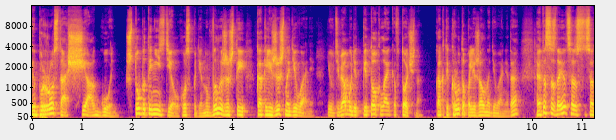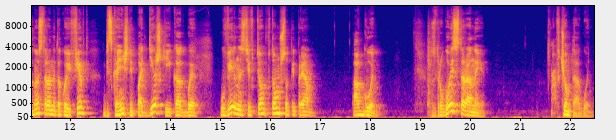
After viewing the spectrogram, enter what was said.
Ты просто вообще огонь. Что бы ты ни сделал, господи, ну выложишь ты, как лежишь на диване, и у тебя будет пяток лайков точно. Как ты круто полежал на диване, да? Это создается, с одной стороны, такой эффект бесконечной поддержки и как бы уверенности в том, в том что ты прям огонь. С другой стороны, в чем ты огонь?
